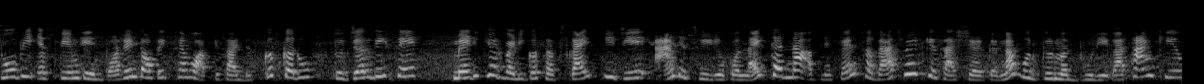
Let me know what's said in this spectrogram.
जो भी एसपीएम के इंपॉर्टेंट टॉपिक्स हैं वो आपके साथ डिस्कस करूँ तो जल्दी से मेडिक्योर बडी को सब्सक्राइब कीजिए एंड इस वीडियो को लाइक करना, अपने फ्रेंड्स और बैचमेट के साथ शेयर करना बिल्कुल मत भूलिएगा। थैंक यू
